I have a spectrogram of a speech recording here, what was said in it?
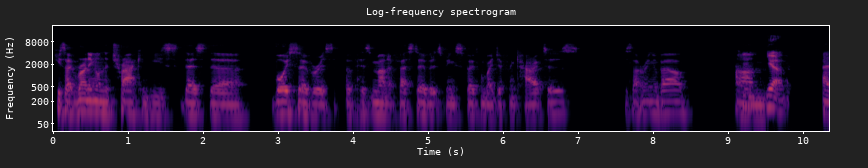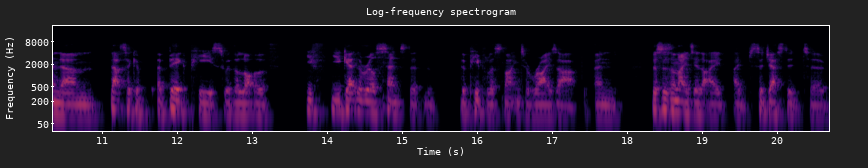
he's like running on the track and he's there's the voiceover is of his manifesto, but it's being spoken by different characters. Does that ring a bell? Um, yeah and um, that's like a, a big piece with a lot of you you get the real sense that the, the people are starting to rise up and this is an idea that I, I suggested to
